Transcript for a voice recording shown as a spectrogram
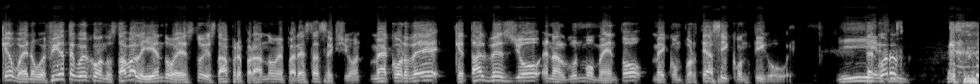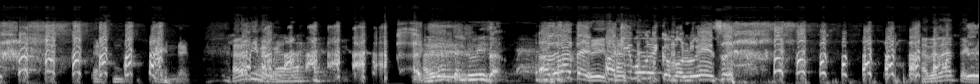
Qué bueno, güey. Fíjate, güey, cuando estaba leyendo esto y estaba preparándome para esta sección, me acordé que tal vez yo en algún momento me comporté así contigo, güey. Y ¿Te acuerdas? un-. A ver, dime, güey. Adelante, Luis. Adelante, Sí. aquí voy como Luis. Adelante, güey.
